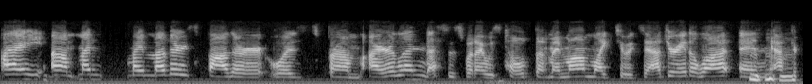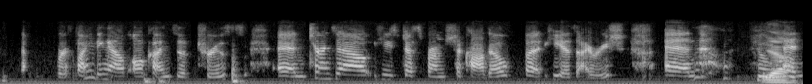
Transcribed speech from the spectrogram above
I um my my mother's father was from Ireland. This is what I was told, but my mom liked to exaggerate a lot, and after that, we're finding out all kinds of truths. And turns out he's just from Chicago, but he is Irish, and Yeah. and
